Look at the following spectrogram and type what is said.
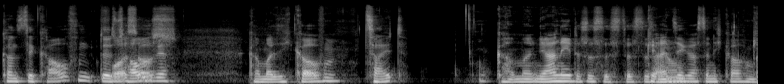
kannst du kaufen. Das Vorsorge. Haus, Kann man sich kaufen. Zeit. Kann man, ja, nee, das ist es. Das ist das Genau. Einzige, was du nicht kaufen kannst.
